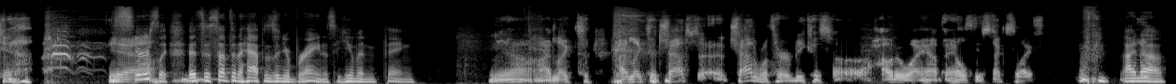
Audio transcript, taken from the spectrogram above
Yeah. yeah. Seriously, it's just something that happens in your brain. It's a human thing. Yeah, I'd like to. I'd like to chat chat with her because uh, how do I have a healthy sex life? I know.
